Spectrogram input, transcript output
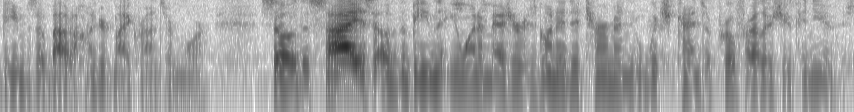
beams about 100 microns or more. So the size of the beam that you want to measure is going to determine which kinds of profilers you can use.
